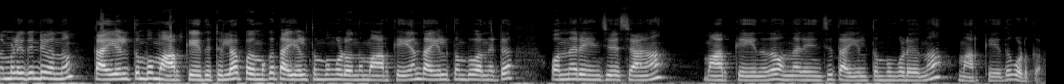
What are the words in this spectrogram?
നമ്മൾ ഇതിന്റെ ഒന്നും തയ്യൽ തുമ്പ് മാർക്ക് ചെയ്തിട്ടില്ല. അപ്പോൾ നമുക്ക് തയ്യൽ തുമ്പും കൂടെ ഒന്ന് മാർക്ക് ചെയ്യാം. തയ്യൽ തുമ്പ് വന്നിട്ട് ഒന്നര ഇഞ്ച് വെച്ചാണ് മാർക്ക് ചെയ്യുന്നത്. ഒന്നര ഇഞ്ച് തയ്യൽ തുമ്പും കൂടെ ഒന്ന് മാർക്ക് ചെയ്ത് കൊടുക്കാം.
